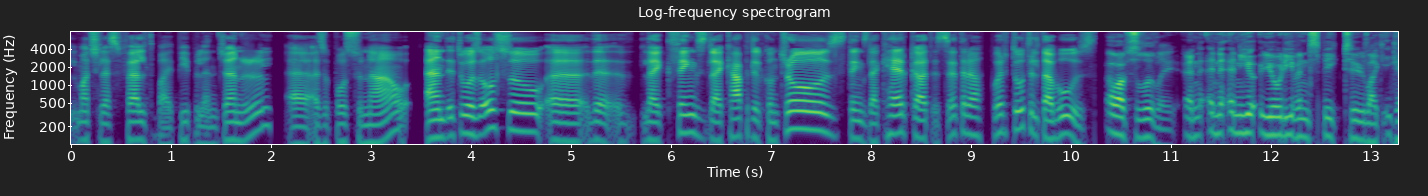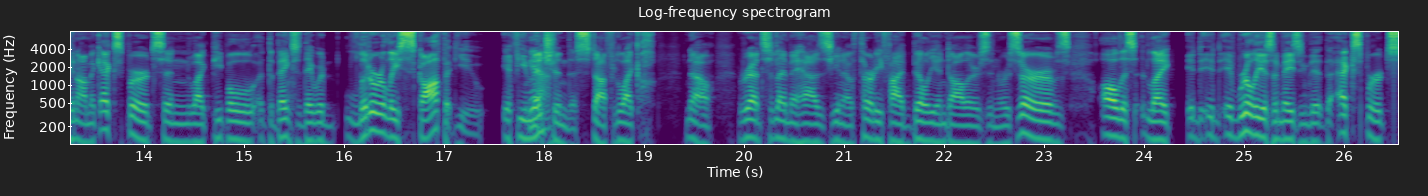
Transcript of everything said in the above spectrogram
much less felt by people in general uh, as opposed to now. And it was also uh, the like things like capital controls things like haircut etc were total taboos. Oh, absolutely. And and and you you would even speak to like economic experts and like people at the banks and they would literally scoff at you if you Yeah. mentioned this stuff. They're like, "Ugh, no, Riad Salameh has, you know, 35 billion dollars in reserves, all this like it, it, it really is amazing that the experts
